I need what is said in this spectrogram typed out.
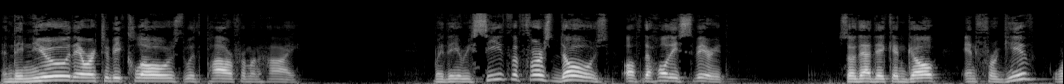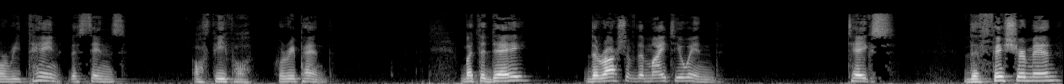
And they knew they were to be clothed with power from on high. But they received the first dose of the Holy Spirit so that they can go and forgive or retain the sins of people who repent. But today, the rush of the mighty wind takes the fishermen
